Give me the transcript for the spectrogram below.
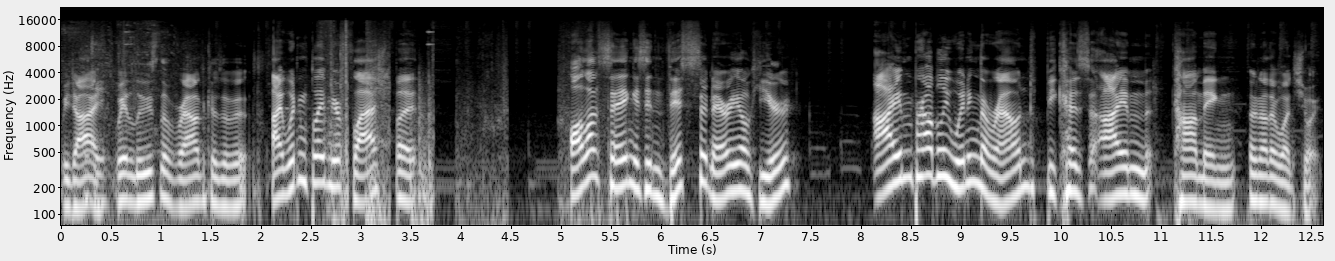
We die. Okay. We lose the round because of it. I wouldn't blame your flash, but all I'm saying is in this scenario here, I'm probably winning the round because I'm calming another one short.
